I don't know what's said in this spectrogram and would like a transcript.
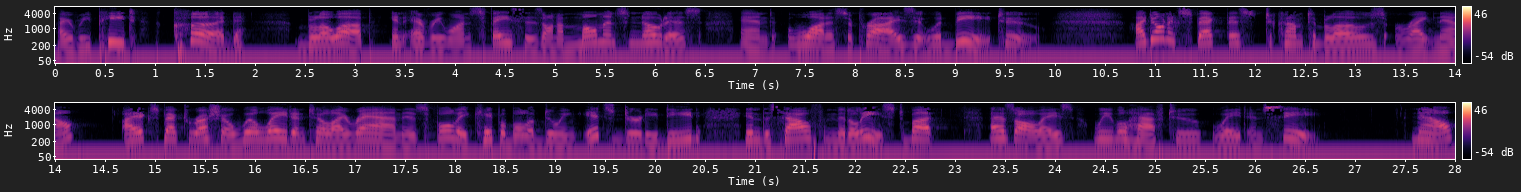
I repeat, could blow up in everyone's faces on a moment's notice, and what a surprise it would be, too. I don't expect this to come to blows right now. I expect Russia will wait until Iran is fully capable of doing its dirty deed in the South Middle East, but as always, we will have to wait and see. Now,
